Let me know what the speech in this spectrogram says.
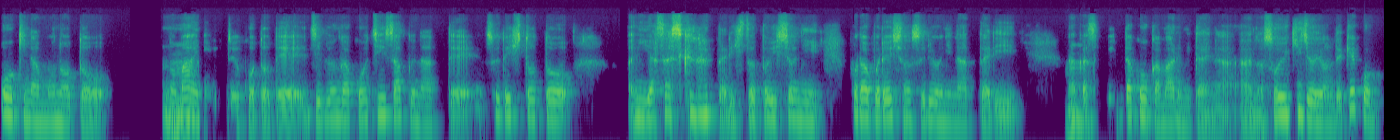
大きなものとの前にということで、自分がこう小さくなってそれで人とに優しくなったり人と一緒にコラボレーションするようになったりなんかそういった効果もあるみたいな、あのそういう記事を読んで結構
